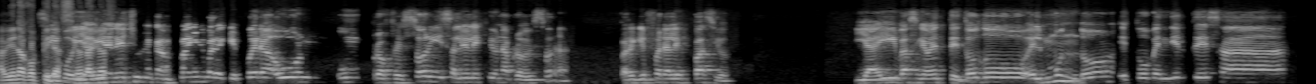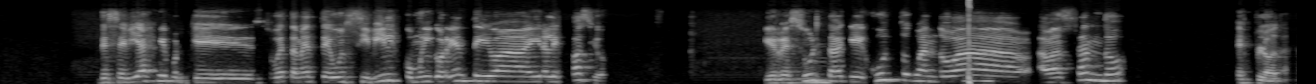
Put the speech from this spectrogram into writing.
Había una Sí, conspiración. pues y habían hecho una campaña para que fuera un, un profesor y salió elegida una profesora para que fuera al espacio. Y ahí básicamente todo el mundo estuvo pendiente de, esa, de ese viaje porque supuestamente un civil común y corriente iba a ir al espacio. Y resulta que justo cuando va avanzando, explota.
